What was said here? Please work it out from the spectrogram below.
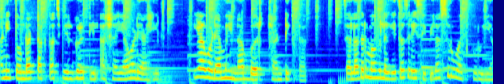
आणि तोंडात टाकताच विरघळतील अशा या वड्या आहेत. या वड्या महिनाभर छान टिकतात. चला तर मग लगेचच रेसिपीला सुरुवात करूया.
